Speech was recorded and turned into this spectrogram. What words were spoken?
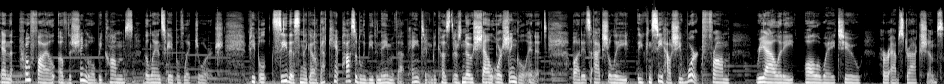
and the profile of the shingle becomes the landscape of Lake George. People see this and they go, that can't possibly be the name of that painting because there's no shell or shingle in it. But it's actually, you can see how she worked from reality all the way to her abstractions.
